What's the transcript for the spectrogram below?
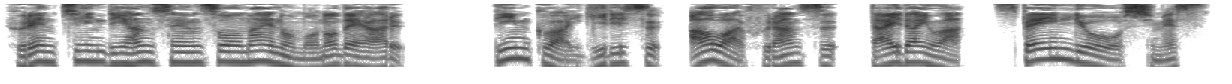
フレンチ・インディアン戦争前のものである。ピンクはイギリス、青はフランス、橙はスペイン領を示す。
